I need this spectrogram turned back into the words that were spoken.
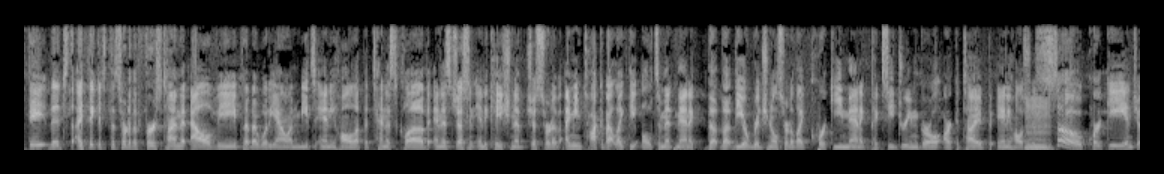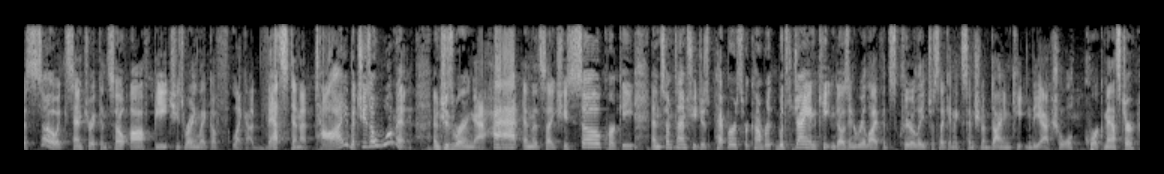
They, that's, I think it's the sort of the first time that Alvy, played by Woody Allen, meets Annie Hall at the tennis club, and it's just an indication of just sort of, I mean, talk about like the ultimate manic, the, the, the original sort of like quirky manic pixie dream girl archetype. Annie Hall is just mm. so quirky and just so eccentric and so offbeat. She's wearing like a like a vest and a tie, but she's a woman, and she's wearing a hat, and it's like she's so quirky, and sometimes she just peppers her conversation, which Diane Keaton does in real life. It's clearly just like an extension of Diane Keaton, the actual quirk master.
